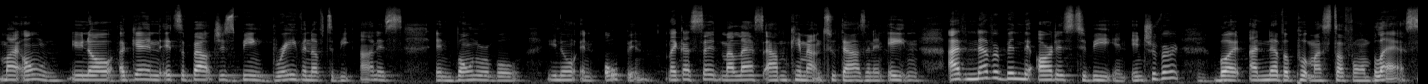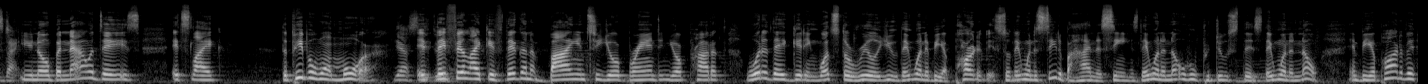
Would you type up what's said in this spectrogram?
my own. You know, again, it's about just being brave enough to be honest and vulnerable, you know, and open. Like I said, my last album came out in 2008, and I've never been the artist to be an introvert, but I never put my stuff on blast, Right. you know. But nowadays, it's like, the people want more. Yes, they if they do. feel like if they're gonna buy into your brand and your product, what are they getting? What's the real you? They want to be a part of it. So they want to see the behind the scenes. They want to know who produced this. They want to know and be a part of it.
